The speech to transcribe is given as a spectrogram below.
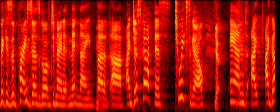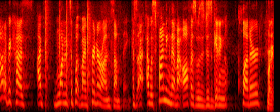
because the price does go up tonight at midnight. But uh, I just got this two weeks ago. Yep. And I, I got it because I wanted to put my printer on something. Because I, I was finding that my office was just getting cluttered. Right.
